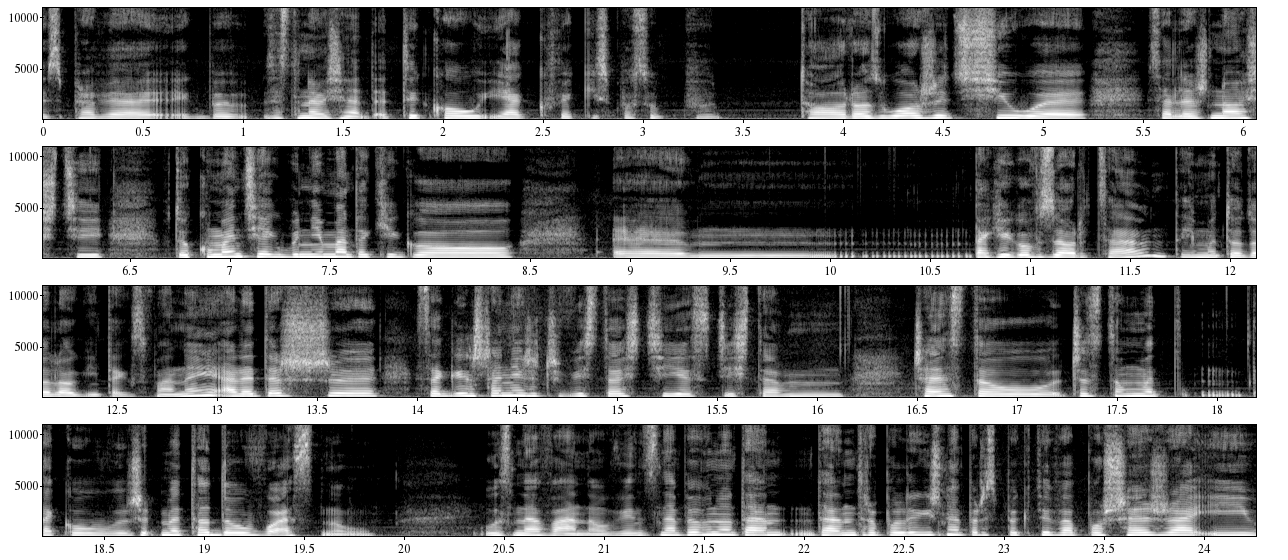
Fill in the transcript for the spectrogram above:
y, sprawia, jakby zastanawia się nad etyką, jak w jaki sposób to rozłożyć siły, zależności. W dokumencie jakby nie ma takiego um, takiego wzorca, tej metodologii tak zwanej, ale też y, zagęszczanie rzeczywistości jest gdzieś tam częstą, częstą met taką metodą własną uznawaną, więc na pewno ta, ta antropologiczna perspektywa poszerza i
